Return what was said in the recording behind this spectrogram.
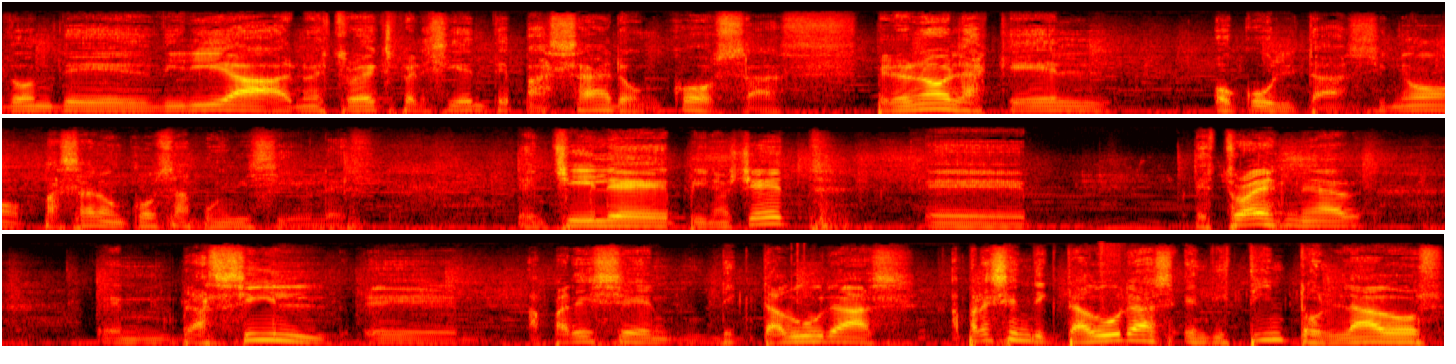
donde, diría nuestro expresidente, pasaron cosas, pero no las que él oculta, sino pasaron cosas muy visibles. En Chile, Pinochet, eh, Stroessner, en Brasil eh, aparecen dictaduras, aparecen dictaduras en distintos lados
